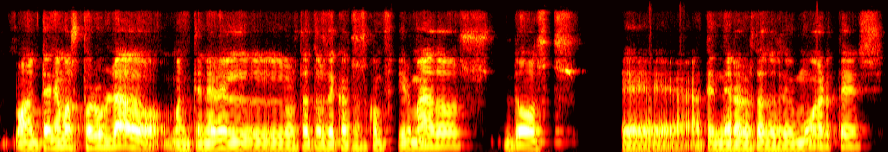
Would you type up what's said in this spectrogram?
Bueno, tenemos por un lado mantener los datos de casos confirmados, dos, eh, atender a los datos de muertes,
